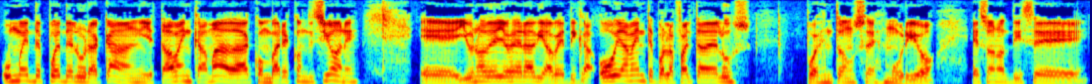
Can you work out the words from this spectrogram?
un mes después del huracán y estaba encamada con varias condiciones eh, y uno de ellos era diabética. Obviamente por la falta de luz, pues entonces murió. Eso nos dice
